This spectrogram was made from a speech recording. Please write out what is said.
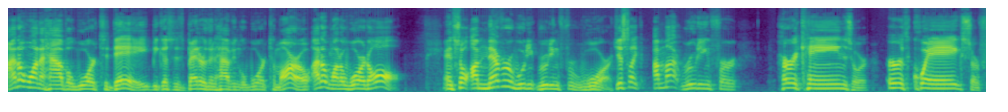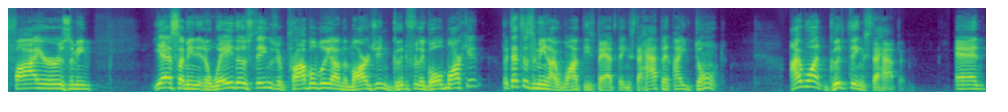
I don't want to have a war today because it's better than having a war tomorrow. I don't want a war at all. And so I'm never rooting for war. Just like I'm not rooting for hurricanes or earthquakes or fires. I mean, yes, I mean, in a way, those things are probably on the margin good for the gold market, but that doesn't mean I want these bad things to happen. I don't. I want good things to happen. And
